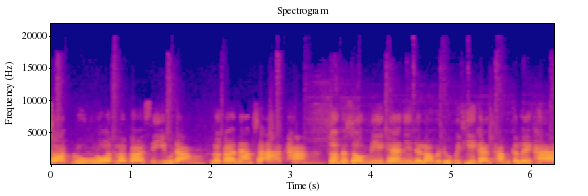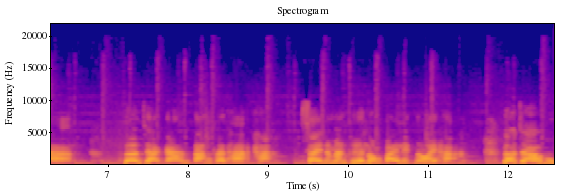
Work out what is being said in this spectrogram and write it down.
ซอสปรุงรส แล้วก็ซีอิ๊วดำ แล้วก็น้ำสะอาดค่ะ ส่วนผสมมีแค่นี้เดี๋ยวเรามาดูวิธีการทำกันเลยค่ะ เริ่มจากการตั้งกระทะค่ะ ใส่น้ำมันพืชลงไปเล็กน้อยค่ะ เราจะเอาหมู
